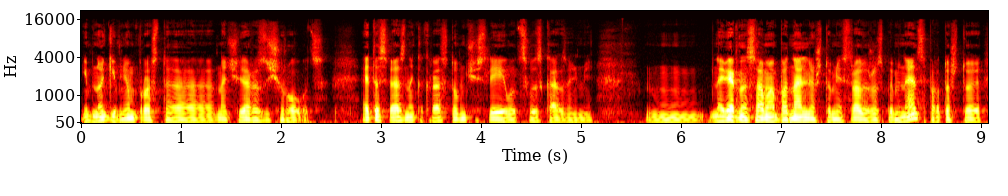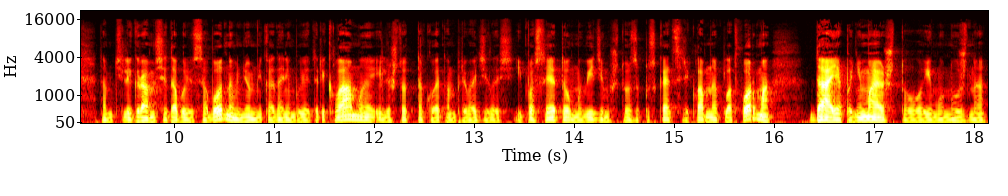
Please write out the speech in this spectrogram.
И многие в нем просто начали разочаровываться. Это связано как раз в том числе и вот с высказываниями. Наверное, самое банальное, что мне сразу же вспоминается, про то, что там Telegram всегда будет свободным, в нем никогда не будет рекламы или что-то такое там приводилось. И после этого мы видим, что запускается рекламная платформа. Да, я понимаю, что ему нужно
